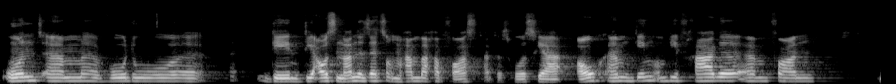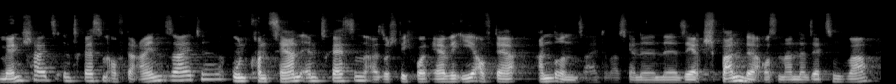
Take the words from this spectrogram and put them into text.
und ähm, wo du äh, den, die Auseinandersetzung um Hambacher Forst hattest, wo es ja auch ähm, ging um die Frage ähm, von Menschheitsinteressen auf der einen Seite und Konzerninteressen, also Stichwort RWE, auf der anderen Seite, was ja eine, eine sehr spannende Auseinandersetzung war.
